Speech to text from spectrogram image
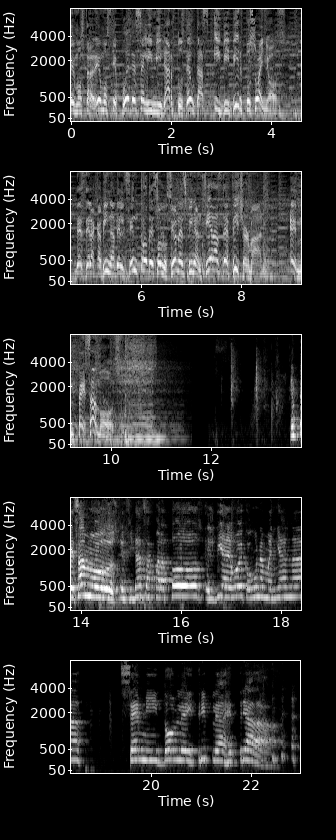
Te mostraremos que puedes eliminar tus deudas y vivir tus sueños. Desde la cabina del Centro de Soluciones Financieras de Fisherman. ¡Empezamos! Empezamos en Finanzas para Todos el día de hoy con una mañana semi, doble y triple ajetreada.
